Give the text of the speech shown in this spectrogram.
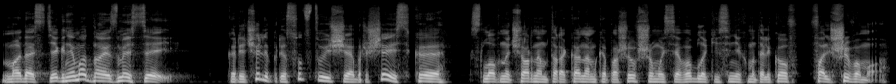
«Мы достигнем одной из местей!» Кричали присутствующие, обращаясь к, словно черным тараканам, копошившемуся в облаке синих мотыльков, фальшивому.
